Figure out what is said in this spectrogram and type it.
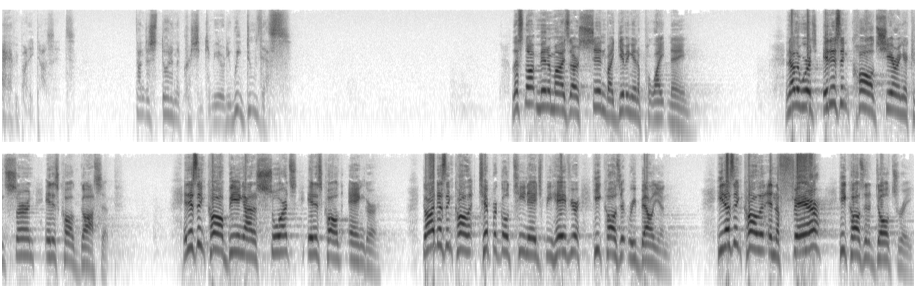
Everybody does it. It's understood in the Christian community. We do this. Let's not minimize our sin by giving it a polite name. In other words, it isn't called sharing a concern, it is called gossip. It isn't called being out of sorts, it is called anger. God doesn't call it typical teenage behavior, He calls it rebellion. He doesn't call it an affair, He calls it adultery.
